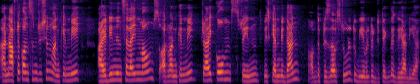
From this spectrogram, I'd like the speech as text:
And after concentration one can make iodine in saline mounts or one can make trichrome stain which can be done of the preserved stool to be able to detect the giardia.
